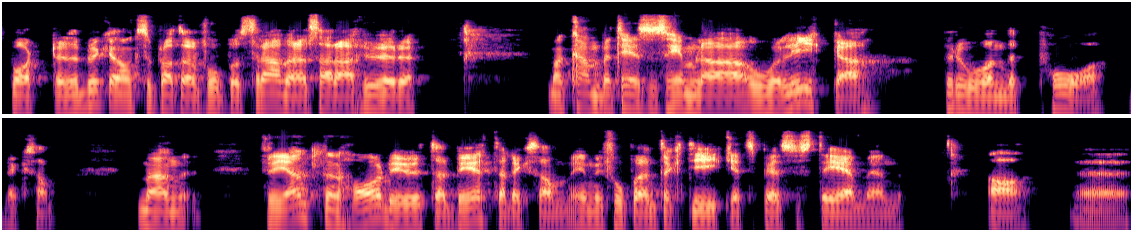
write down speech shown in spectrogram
sporter, det brukar jag också prata om fotbollstränare, så här, hur man kan bete sig så himla olika beroende på. Liksom. Men för egentligen har du utarbetat liksom, i fotboll en taktik, ett spelsystem, en, ja, eh,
